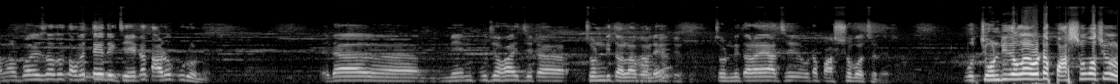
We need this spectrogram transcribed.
আমার বয়স যত তবে থেকে দেখছি এটা তারও পুরনো। এটা মেন পুজো হয় যেটা চণ্ডীতলা বলে। আচ্ছা, আচ্ছা। চণ্ডীতলায় আছে ওটা পাঁচশো বছরের। ও চণ্ডীতলার ওটা পাঁচশো বছর?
